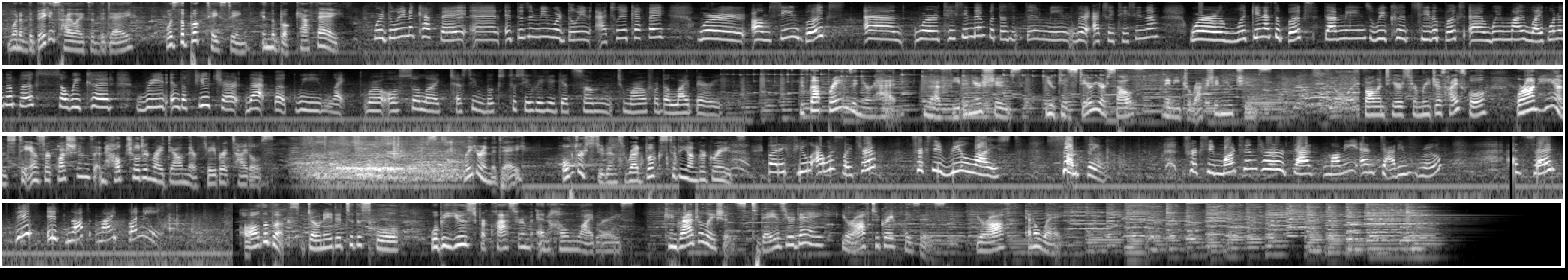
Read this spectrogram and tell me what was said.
One of the biggest highlights of the day was the book tasting in the Book Cafe. We're doing a cafe, and it doesn't mean we're doing actually a cafe. We're um, seeing books and we're tasting them, but that doesn't mean we're actually tasting them. We're looking at the books. That means we could see the books and we might like one of the books, so we could read in the future that book we like. We're also like testing books to see if we could get some tomorrow for the library. You've got brains in your head. You have feet in your shoes. You can steer yourself in any direction you choose. Volunteers from Regis High School were on hand to answer questions and help children write down their favorite titles. Later in the day, older students read books to the younger grades. But a few hours later, Trixie realized something. Trixie marched into her dad, mommy, and daddy's room and said, This is not my bunny. All the books donated to the school will be used for classroom and home libraries. Congratulations! Today is your day. You're off to great places. You're off and away.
